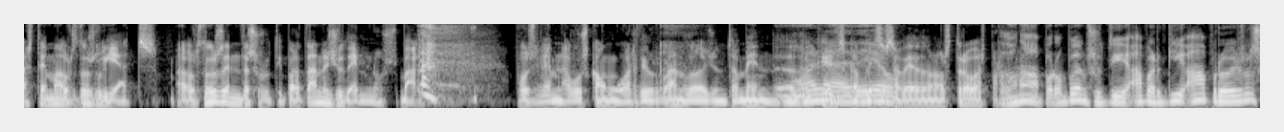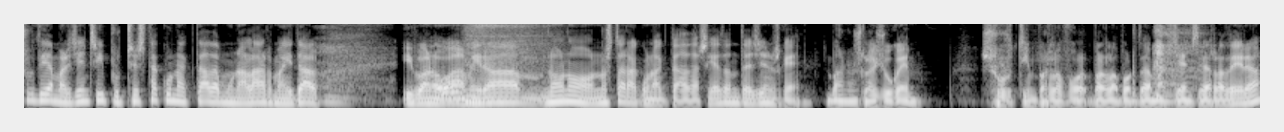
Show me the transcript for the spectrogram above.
estem els dos liats. Els dos hem de sortir, per tant, ajudem-nos. Vale. pues vam anar a buscar un guàrdia urbano de l'Ajuntament, d'aquells que vés a saber d'on els trobes. Perdona, per on podem sortir? Ah, per aquí. Ah, però és la sortida d'emergència i potser està connectada amb una alarma i tal. I bueno, va mirar... No, no, no estarà connectada. Si hi ha tanta gent, és que... Bueno, ens la juguem. Sortim per la, per la porta d'emergència de darrere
